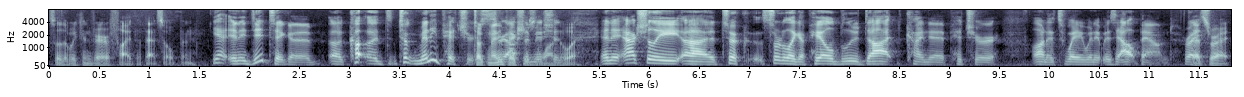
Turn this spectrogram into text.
so that we can verify that that's open. Yeah, and it did take a, a uh, took many pictures. Took many pictures the along the way. And it actually uh, took sort of like a pale blue dot kind of picture on its way when it was outbound, right? That's right.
